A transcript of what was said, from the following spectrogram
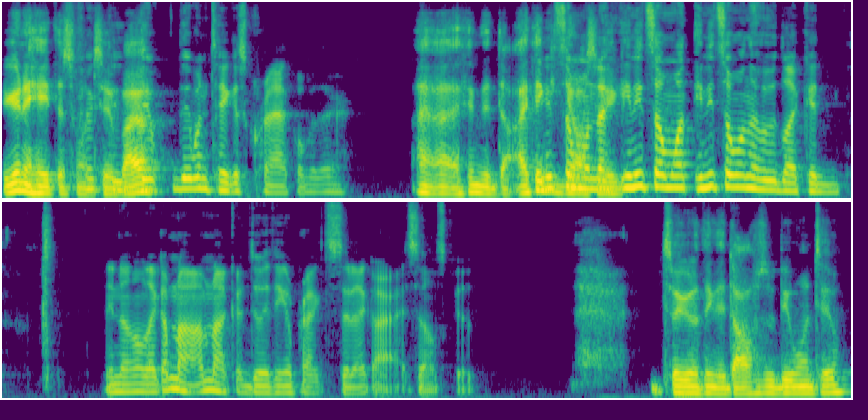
You're gonna hate this one too, they, they, they wouldn't take his crack over there. I, I think that I think he can someone that he needs someone he needs someone who like could you know, like I'm not I'm not gonna do anything in practice today. Like, all right, sounds good. So you don't think the Dolphins would be one too?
